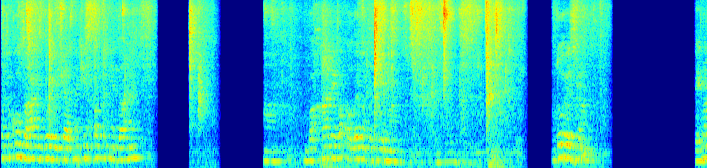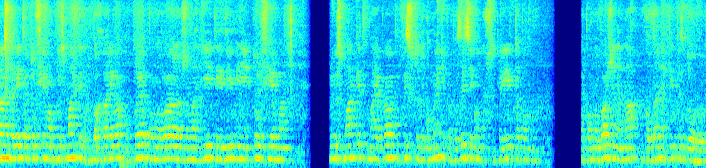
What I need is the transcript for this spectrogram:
Протокол загальних зборів учасників, паспортні дані. Бахарєва Олена Петрівна. Довідка Генеральний директор ТОВ фірма Плюс Маркет Бахарєва УП повноважена діяти від імені ТОВ фірма Плюс Маркет має право підписувати документи, пропозиції конкурсу торгів та повноваження на укладання підпис договору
